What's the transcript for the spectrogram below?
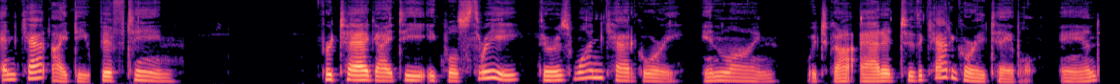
and cat ID 15. For tag ID equals 3, there is one category, inline, which got added to the category table, and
